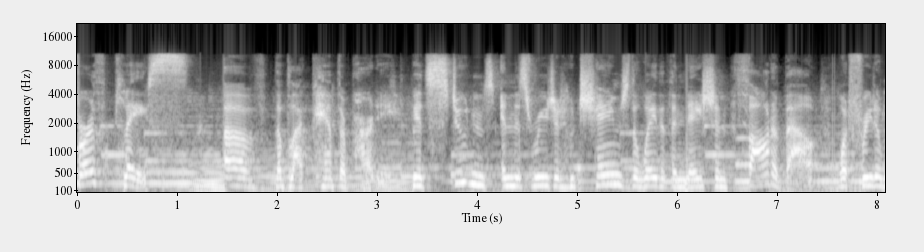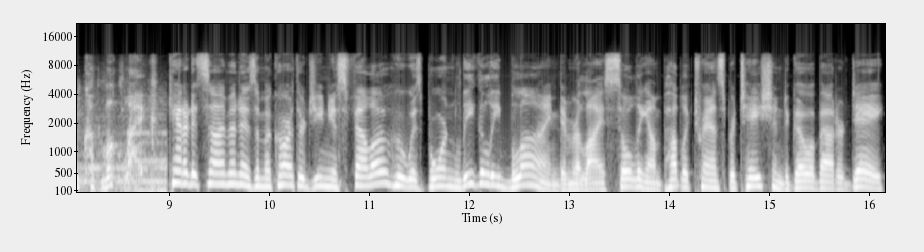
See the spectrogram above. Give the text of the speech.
birthplace of the Black Panther Party. We had students in this region who changed the way that the nation thought about what freedom could look like. Candidate Simon is a MacArthur Genius Fellow who was born legally blind and relies solely on public transportation to go about her day.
